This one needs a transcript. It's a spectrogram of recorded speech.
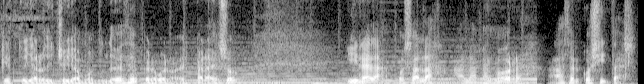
Que esto ya lo he dicho ya un montón de veces, pero bueno, es para eso. Y nada, pues a la, a la mazmorra, a hacer cositas.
